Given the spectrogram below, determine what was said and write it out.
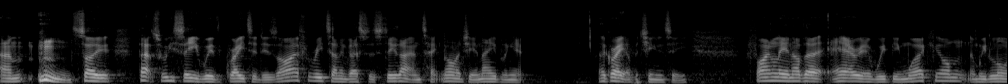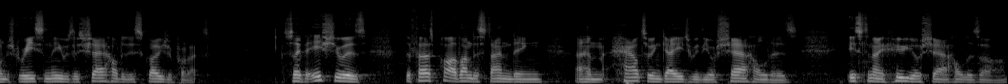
Um, so that's what we see with greater desire for retail investors to do that and technology enabling it. A great opportunity. Finally, another area we've been working on and we launched recently was a shareholder disclosure product. So for issuers, the first part of understanding um, how to engage with your shareholders is to know who your shareholders are.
